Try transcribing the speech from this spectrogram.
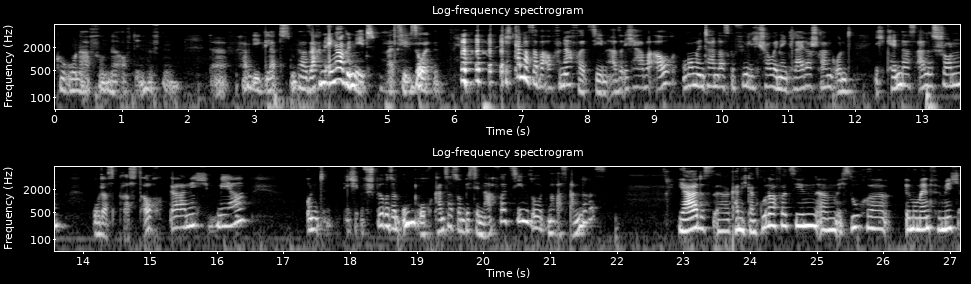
Corona-Funde auf den Hüften. Da haben die glatt ein paar Sachen enger genäht, als sie sollten. ich kann das aber auch nachvollziehen. Also ich habe auch momentan das Gefühl, ich schaue in den Kleiderschrank und ich kenne das alles schon oder es passt auch gar nicht mehr. Und ich spüre so einen Umbruch. Kannst du das so ein bisschen nachvollziehen? So mal was anderes? Ja, das äh, kann ich ganz gut nachvollziehen. Ähm, ich suche im Moment für mich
